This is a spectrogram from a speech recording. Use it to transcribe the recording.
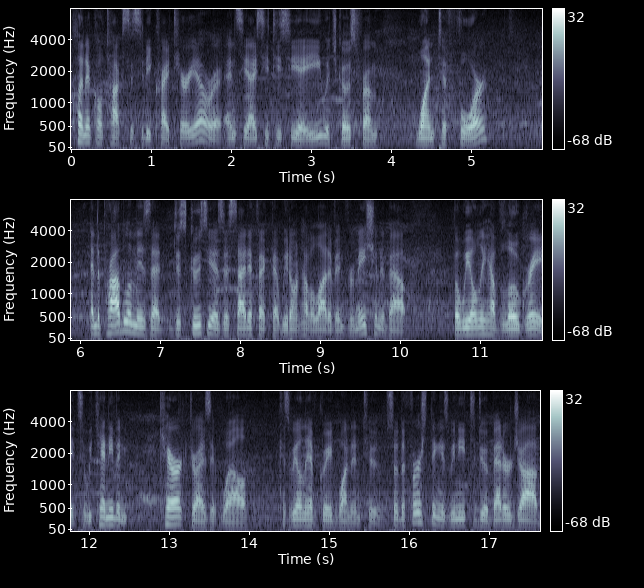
clinical toxicity criteria or NCI-CTCAE, which goes from one to four. And the problem is that dysgeusia is a side effect that we don't have a lot of information about, but we only have low grade, so we can't even characterize it well because we only have grade one and two. So the first thing is we need to do a better job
